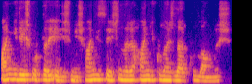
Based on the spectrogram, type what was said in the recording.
hangi dashboardlara erişmiş, hangi station'ları hangi kullanıcılar kullanmış,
